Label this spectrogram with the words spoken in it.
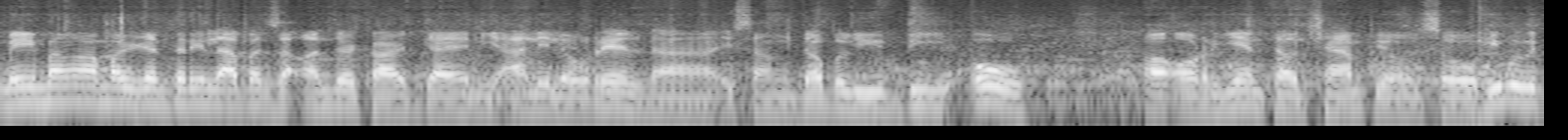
may mga magaganda rin laban sa undercard gaya ni Ali Laurel na isang WBO uh, Oriental champion. So he will be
